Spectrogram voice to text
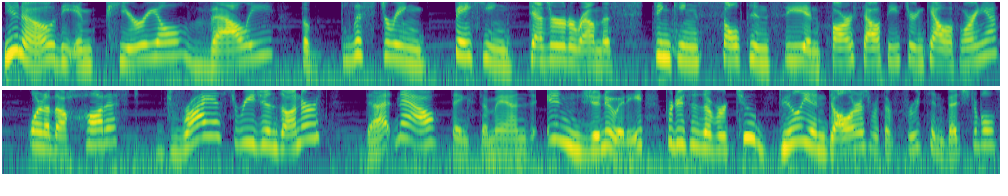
You know, the Imperial Valley, the blistering, baking desert around the stinking Salton Sea in far southeastern California. One of the hottest, driest regions on Earth that now, thanks to man's ingenuity, produces over $2 billion worth of fruits and vegetables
